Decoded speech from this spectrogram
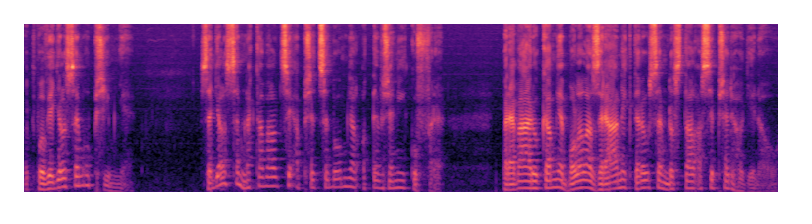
odpověděl jsem upřímně. Seděl jsem na kavalci a před sebou měl otevřený kufr. Pravá ruka mě bolela z rány, kterou jsem dostal asi před hodinou.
